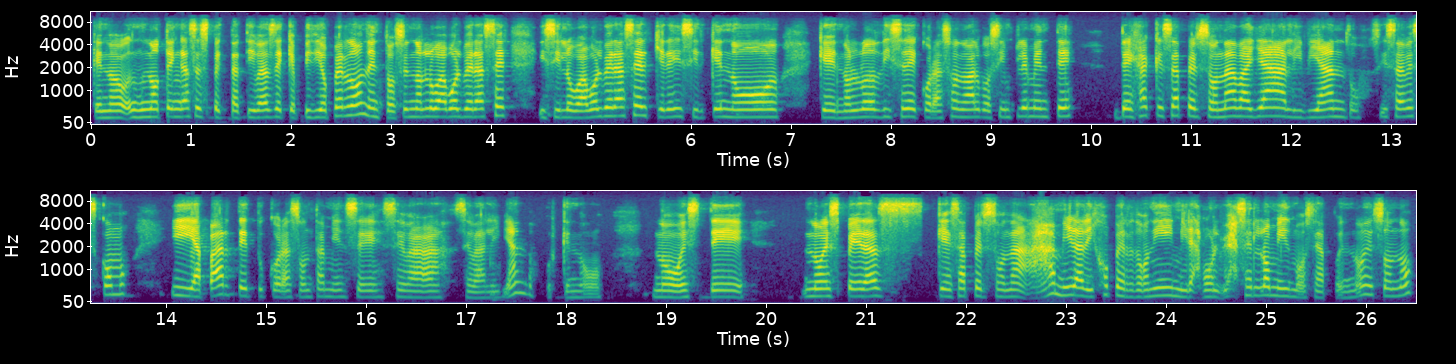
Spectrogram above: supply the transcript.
que no, no tengas expectativas de que pidió perdón, entonces no lo va a volver a hacer. Y si lo va a volver a hacer, quiere decir que no, que no lo dice de corazón o algo, simplemente deja que esa persona vaya aliviando, ¿sí sabes cómo? Y aparte tu corazón también se, se va, se va aliviando, porque no, no este, no esperas que esa persona, ah, mira, dijo perdón y mira, volvió a hacer lo mismo, o sea, pues no, eso no,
